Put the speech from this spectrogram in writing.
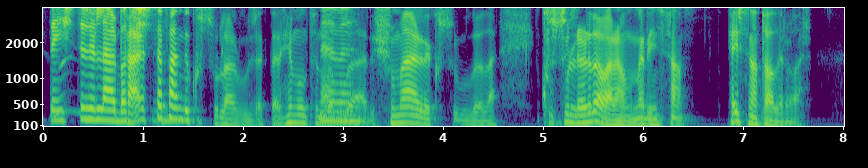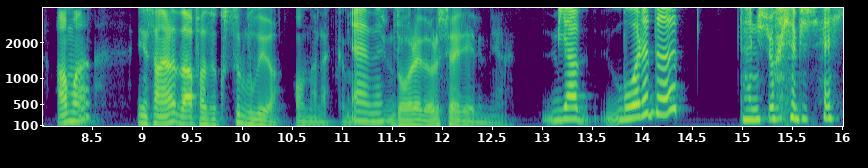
değiştirirler bakışını. Verstappen'de kusurlar bulacaklar. Hamilton'da Evet. buluyorlardı. Schumacher'de kusur buluyorlar. Kusurları da var ama bunlar insan. Hepsinin hataları var. Ama insanlar da daha fazla kusur buluyor onlar hakkında. Evet. Şimdi doğruya doğru söyleyelim yani. Ya bu arada hani şöyle bir şey.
